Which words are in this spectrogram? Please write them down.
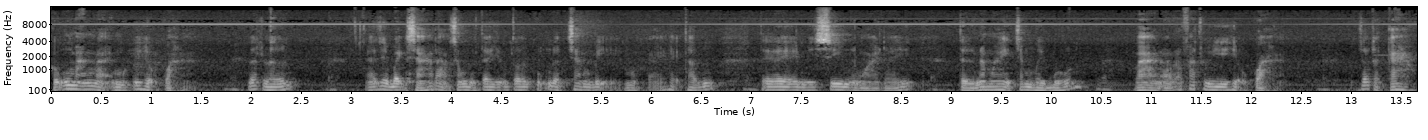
cũng mang lại một cái hiệu quả rất lớn. Đấy, thì bệnh xá đảo sông miền Tây chúng tôi cũng được trang bị một cái hệ thống telemedicine ở ngoài đấy từ năm 2014 và nó đã phát huy hiệu quả rất là cao.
